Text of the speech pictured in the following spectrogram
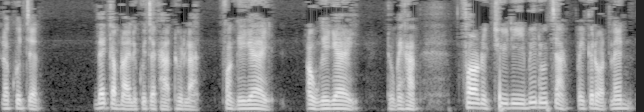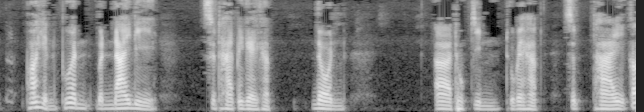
แล้วคุณจะได้กำไรหรือคุณจะขาดทุนละฟังง่ายๆ เอาง่ายๆถูกไหมครับ Forex 3D ไม่รู้จักไปกระโดดเล่น เพราะเห็นเพื่อนมันได้ดี สุดท้ายเป็นไงครับ โดนถูกกินถูกไหมครับ สุดท้ายก็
